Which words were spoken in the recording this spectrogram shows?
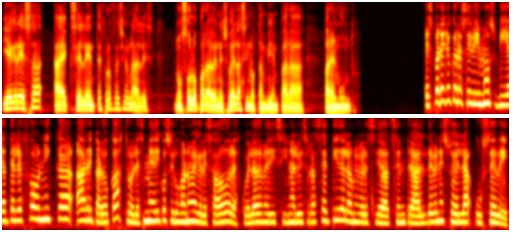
y egresa a excelentes profesionales, no solo para Venezuela, sino también para, para el mundo. Es por ello que recibimos vía telefónica a Ricardo Castro, él es médico cirujano egresado de la Escuela de Medicina Luis Racetti de la Universidad Central de Venezuela, UCB.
